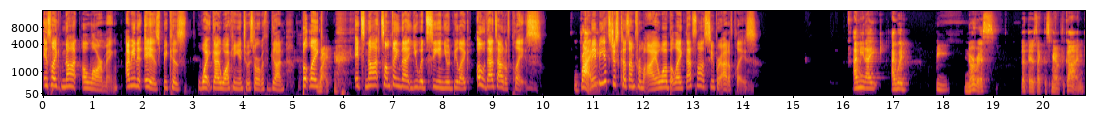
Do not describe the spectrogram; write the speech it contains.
It's like not alarming. I mean, it is because white guy walking into a store with a gun, but like right, it's not something that you would see and you would be like, oh, that's out of place. right. Maybe it's just because I'm from Iowa, but like that's not super out of place. I mean, I I would be nervous that there's like this man with a gun,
